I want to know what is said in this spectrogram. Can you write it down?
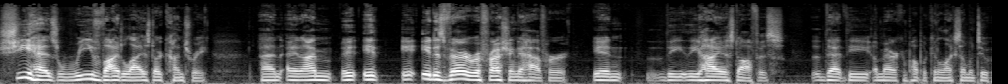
she has revitalized our country, and and I'm it it, it is very refreshing to have her in the the highest office that the American public can elect someone to.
